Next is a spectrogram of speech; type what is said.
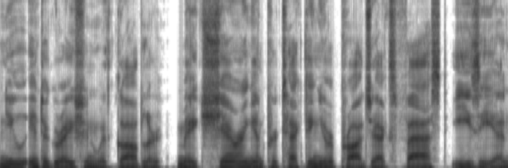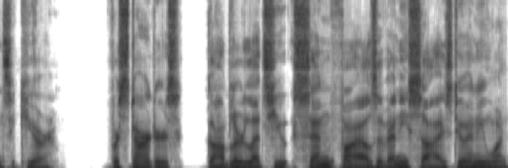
new integration with Gobbler makes sharing and protecting your projects fast, easy, and secure. For starters, Gobbler lets you send files of any size to anyone.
